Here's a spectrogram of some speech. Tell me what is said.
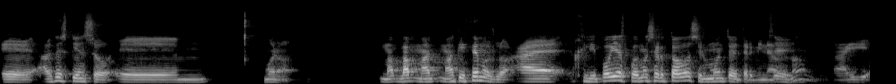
eh, a veces pienso, eh, bueno, maticémoslo, gilipollas podemos ser todos en un momento determinado, ¿no? Ahí,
